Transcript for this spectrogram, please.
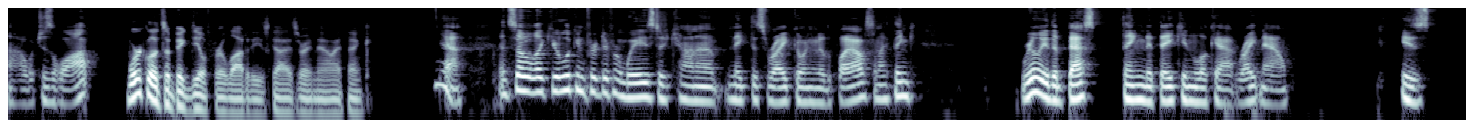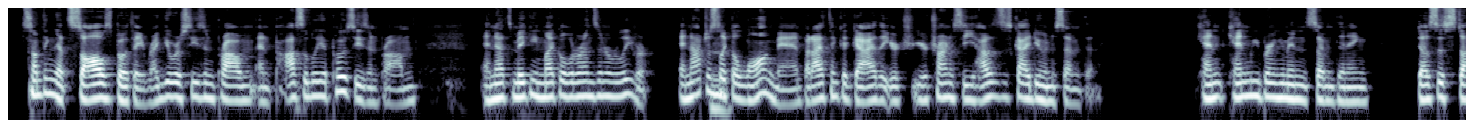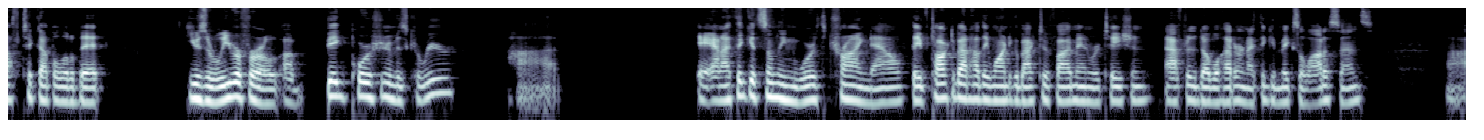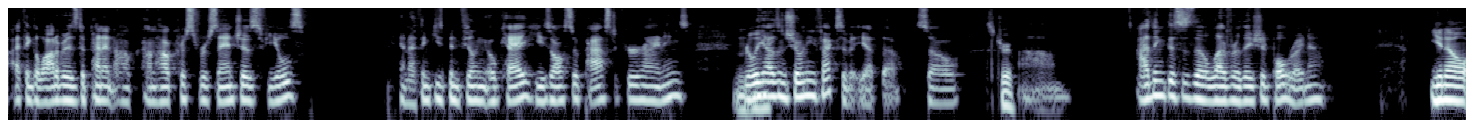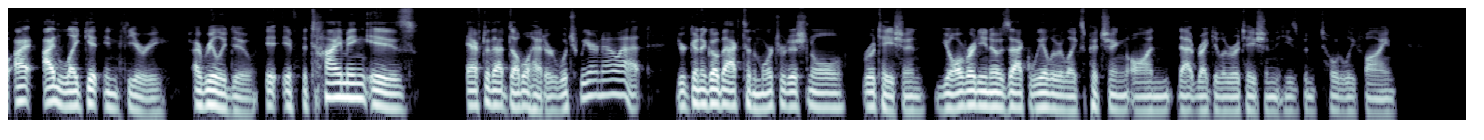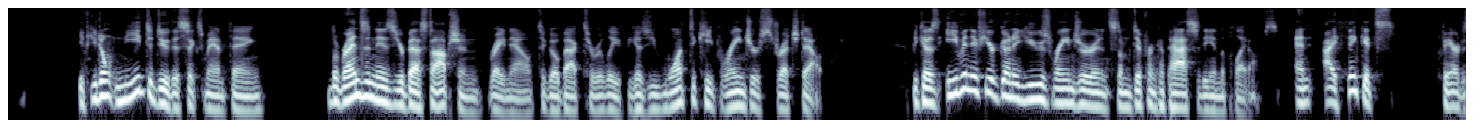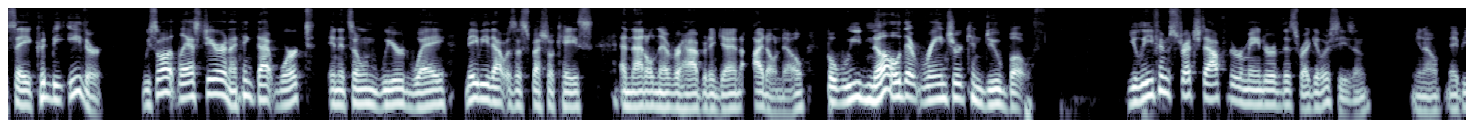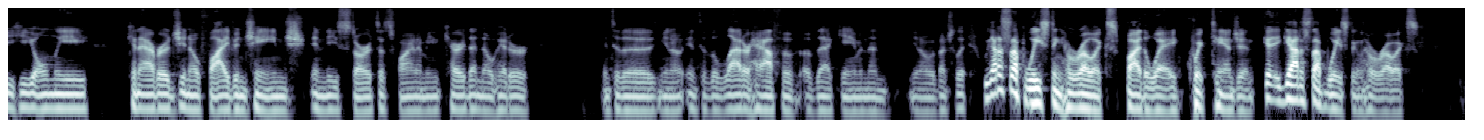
uh, which is a lot. Workload's a big deal for a lot of these guys right now. I think. Yeah, and so like you're looking for different ways to kind of make this right going into the playoffs, and I think really the best thing that they can look at right now is something that solves both a regular season problem and possibly a postseason problem, and that's making Michael Lorenzen a reliever, and not just mm. like a long man, but I think a guy that you're you're trying to see how does this guy do in the seventh inning? Can can we bring him in the seventh inning? Does this stuff tick up a little bit? He was a reliever for a, a big portion of his career. Uh, and I think it's something worth trying now. They've talked about how they wanted to go back to a five man rotation after the doubleheader, and I think it makes a lot of sense. Uh, I think a lot of it is dependent on how Cristopher Sanchez feels, and I think he's been feeling okay. He's also passed a career innings. Mm-hmm. Really hasn't shown the effects of it yet, though. So it's true. Um, I think this is the lever they should pull right now. You know, I I like it in theory. I really do. If the timing is after that doubleheader, which we are now at, you're going to go back to the more traditional rotation. You already know Zack Wheeler likes pitching on that regular rotation. He's been totally fine. If you don't need to do the six man thing, Lorenzen is your best option right now to go back to relief because you want to keep Ranger stretched out. Because even if you're going to use Ranger in some different capacity in the playoffs, and I think it's fair to say it could be either we saw it last year, and I think that worked in its own weird way. Maybe that was a special case, and that'll never happen again. I don't know. But we know that Ranger can do both. You leave him stretched out for the remainder of this regular season. You know, maybe he only can average, you know, five and change in these starts. That's fine. I mean, he carried that no hitter into the, you know, into the latter half of, of that game. And then, you know, eventually we got to stop wasting heroics, by the way. Quick tangent. You got to stop wasting the heroics.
